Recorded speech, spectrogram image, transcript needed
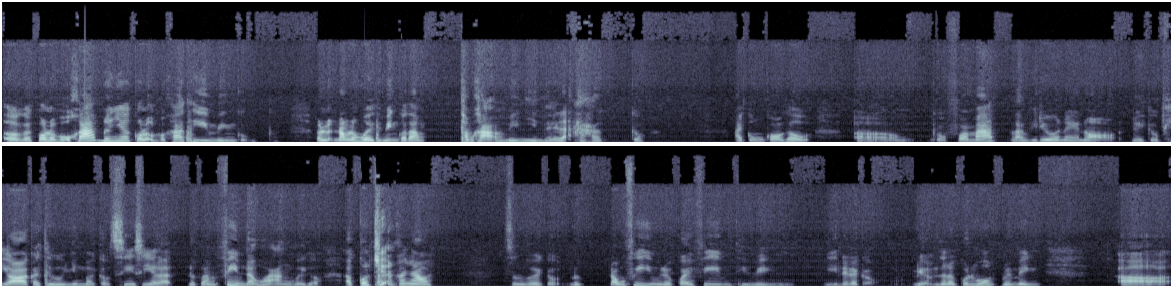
ở các câu lạc bộ khác đâu nhá. Câu lạc bộ khác thì mình cũng ở lớp năm lớp 10 thì mình cũng có tham, tham khảo và mình nhìn thấy là à kiểu ai cũng có kiểu uh, kiểu format làm video này nọ để kiểu PR các thứ nhưng mà kiểu CC là được làm phim đàng hoàng với kiểu các câu chuyện khác nhau. Xong rồi kiểu được đóng phim được quay phim thì mình nghĩ đấy là kiểu điểm rất là cuốn hút với mình. Uh,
